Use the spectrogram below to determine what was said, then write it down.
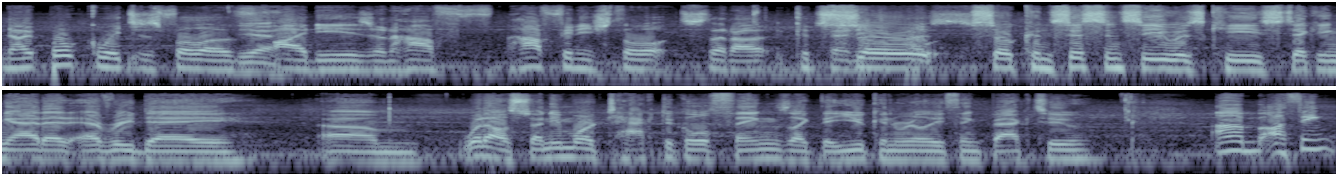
notebook which is full of Yeah. ideas and half half finished thoughts that I could turn into So so consistency was key. Sticking at it every day. Um, what else? Any more tactical things like that you can really think back to? Um, I think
